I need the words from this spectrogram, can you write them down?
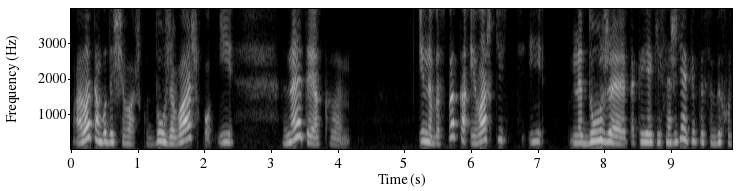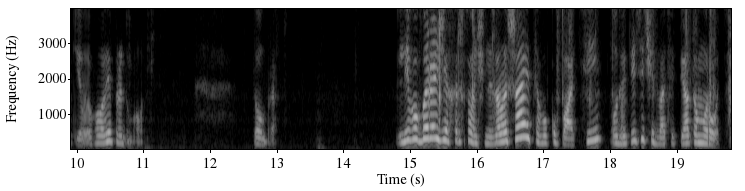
Але там буде ще важко. Дуже важко. І знаєте, як е, і небезпека, і важкість, і не дуже таке якісне життя, яке б ви собі хотіли. В голові придумали. Добре. Лівобережжя Херсонщини залишається в окупації у 2025 році.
